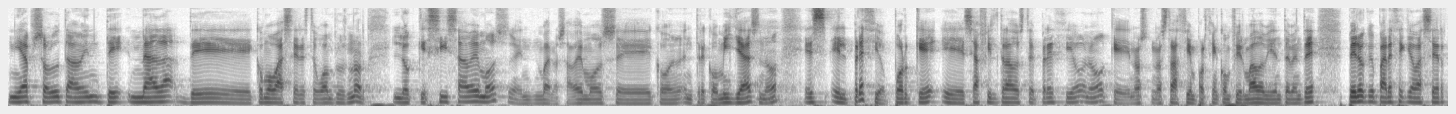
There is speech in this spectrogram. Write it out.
ni absolutamente nada de cómo va a ser este OnePlus Nord. Lo que sí sabemos, en- bueno, sabemos eh, con- entre comillas, Es el precio, porque eh, se ha filtrado este precio, ¿no? Que no, no está 100% confirmado, evidentemente, pero que parece que va a ser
